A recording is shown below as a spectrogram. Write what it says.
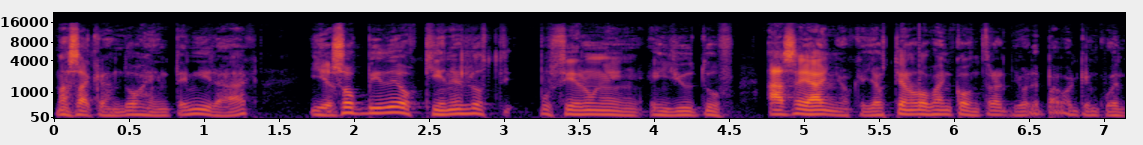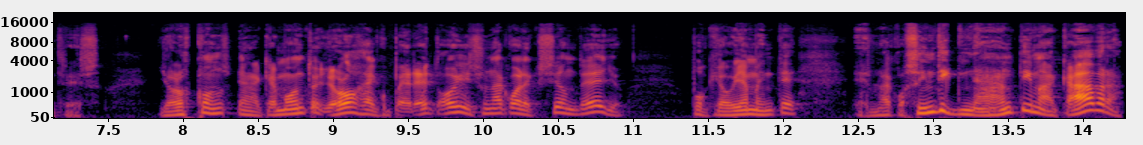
masacrando gente en Irak. Y esos videos, ¿quiénes los pusieron en, YouTube? hace años, que ya usted no los va a encontrar, yo le pago al que encuentre eso. Yo los, en aquel momento yo los recuperé todos, hice una colección de ellos, porque obviamente es una cosa indignante y macabra.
